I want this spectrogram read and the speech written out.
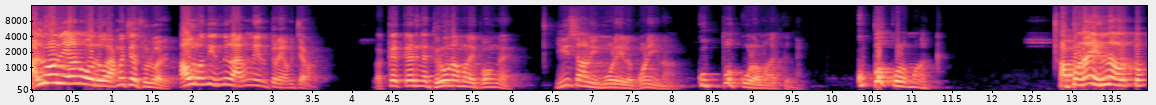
அலுவலியான்னு ஒரு அமைச்சர் சொல்லுவார். அவர் வந்து இந்து அறநிலையத்துறை அமைச்சரான் வெக்க திருவண்ணாமலை போங்க. ஈசானி மூலையில் போனீங்கன்னா குப்பக்கூலமாக இருக்குங்க. குப்பை இருக்கு. அப்போனா என்ன அர்த்தம்?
